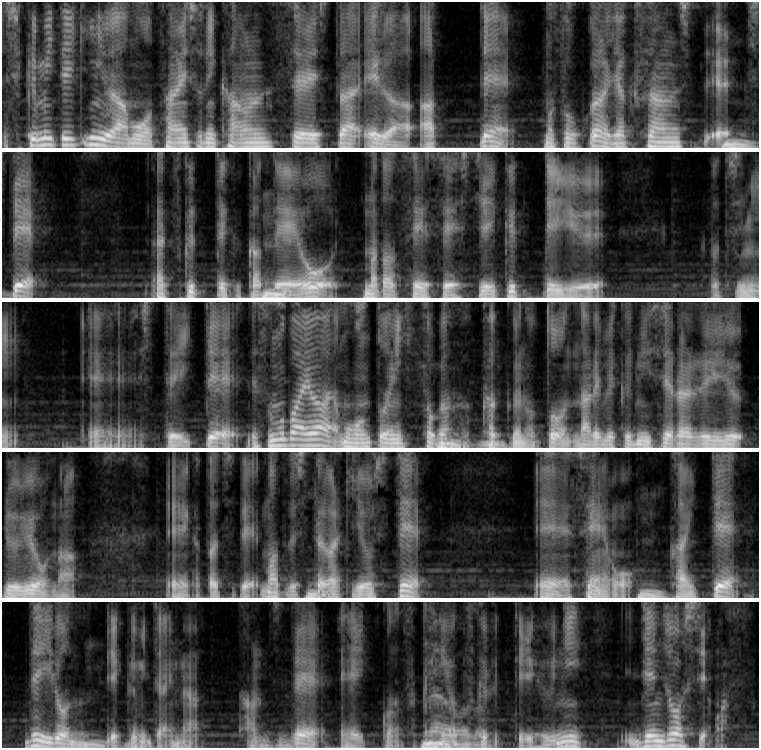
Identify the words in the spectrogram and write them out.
仕組み的にはもう最初に完成した絵があっって、まあ、そこから逆算して、うん。して、作っていく過程をまた生成していくっていう形に、えーしていて、で、その場合はもう本当に人が書くのとなるべく似せられるような、えー形で、まず下書きをして、えー線を書いて、で、色を塗っていくみたいな感じで、えー一個の作品を作るっていう風に、現状はしています。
